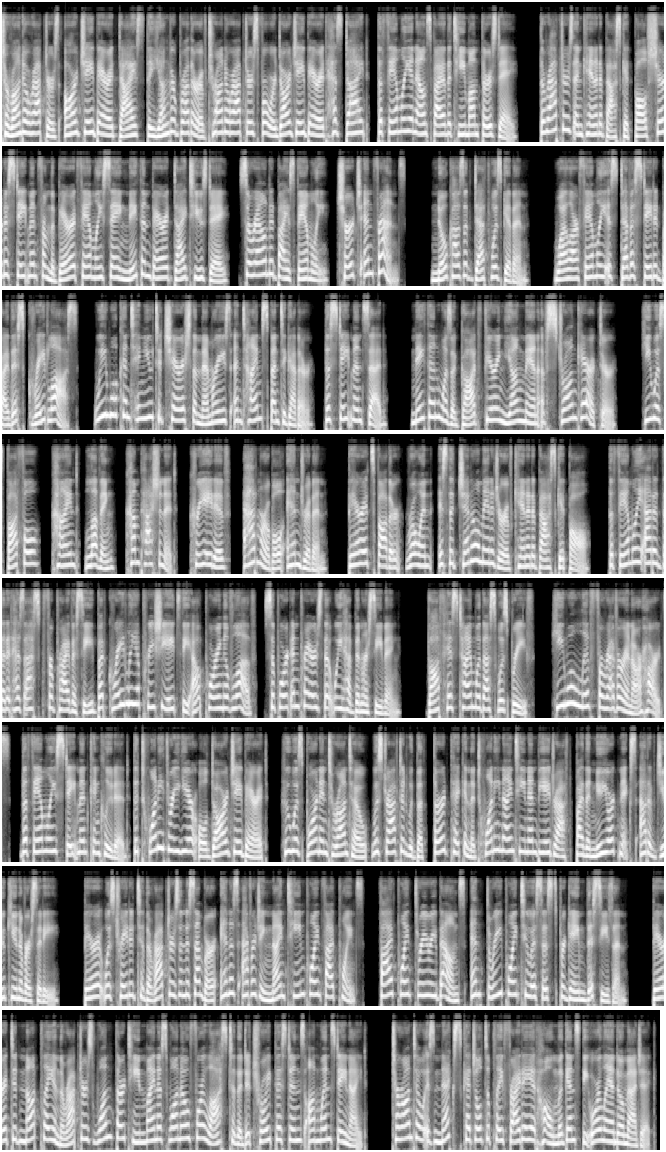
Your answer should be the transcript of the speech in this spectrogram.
Toronto Raptors RJ Barrett dies. The younger brother of Toronto Raptors forward RJ Barrett has died, the family announced via the team on Thursday. The Raptors and Canada Basketball shared a statement from the Barrett family saying Nathan Barrett died Tuesday, surrounded by his family, church, and friends. No cause of death was given. While our family is devastated by this great loss, we will continue to cherish the memories and time spent together, the statement said. Nathan was a God fearing young man of strong character. He was thoughtful, kind, loving, compassionate, creative, admirable, and driven. Barrett's father, Rowan, is the general manager of Canada Basketball. The family added that it has asked for privacy but greatly appreciates the outpouring of love, support, and prayers that we have been receiving. Boff, his time with us was brief, he will live forever in our hearts, the family's statement concluded. The 23-year-old R.J. Barrett, who was born in Toronto, was drafted with the third pick in the 2019 NBA draft by the New York Knicks out of Duke University. Barrett was traded to the Raptors in December and is averaging 19.5 points, 5.3 rebounds, and 3.2 assists per game this season. Barrett did not play in the Raptors' 113-104 loss to the Detroit Pistons on Wednesday night, Toronto is next scheduled to play Friday at home against the Orlando Magic.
